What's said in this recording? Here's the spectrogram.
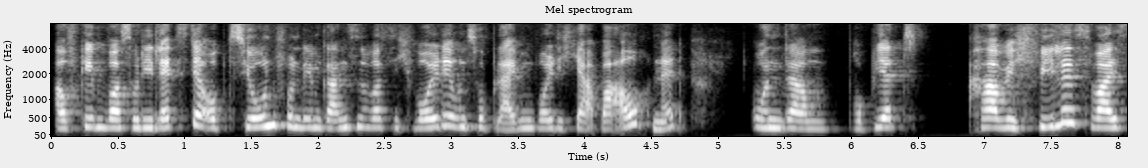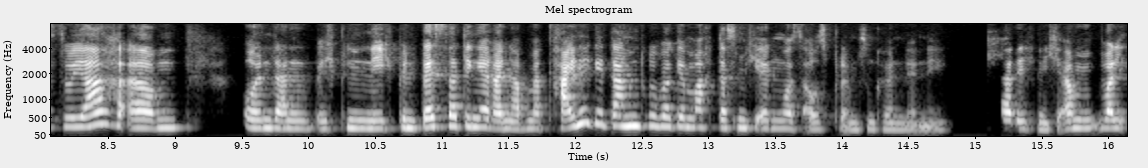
aufgeben war so die letzte Option von dem Ganzen, was ich wollte und so bleiben wollte ich ja aber auch nicht. Und ähm, probiert habe ich vieles, weißt du ja. Ähm, und dann, ich bin, nee, ich bin besser Dinge rein, habe mir keine Gedanken darüber gemacht, dass mich irgendwas ausbremsen könnte. Nee, hatte ich nicht. Ähm, weil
